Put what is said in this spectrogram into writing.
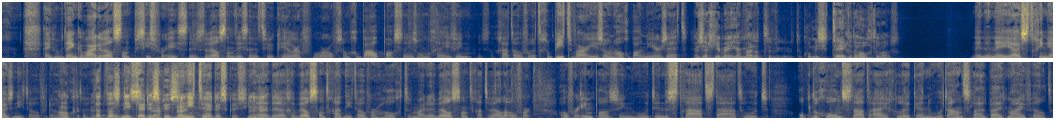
even bedenken waar de welstand precies voor is. Dus de welstand is er natuurlijk heel erg voor of zo'n gebouw past in zijn omgeving. Dus dat gaat over het gebied waar je zo'n hoogbouw neerzet. Maar zeg je hiermee Irma dat de, commissie tegen de hoogte was? Nee, nee, nee, juist, het ging juist niet over de hoogte. ja. Dat was Nee, niet dus- ter discussie. nee. Niet ter discussie. Nee, Hè? De welstand gaat niet over hoogte, maar de welstand gaat wel over, over inpassing, hoe het in de straat staat, hoe het op de grond staat eigenlijk en hoe het aansluit bij het maaiveld.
